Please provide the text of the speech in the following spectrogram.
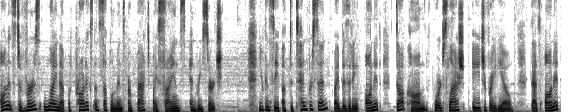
Onnit's diverse lineup of products and supplements are backed by science and research. You can save up to 10% by visiting onnit.com forward slash age of radio. That's onnit,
